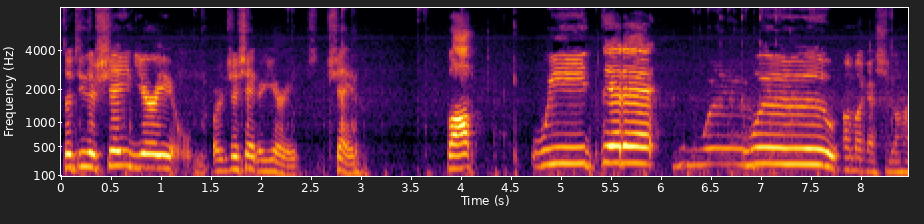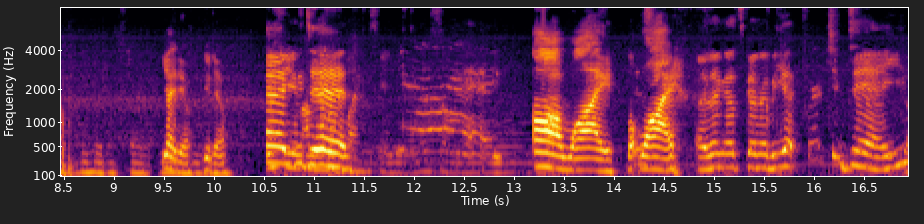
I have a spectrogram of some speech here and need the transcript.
So it's either Shade, Yurei, or just Shade or Yurei. Shade. Bop. We did it! Woo. Woo! Oh my gosh, you don't have to be here to start it. Yeah, I do. You do. This Hey, game, we I'm did never it! playing this game again. It's so Yay. good. Oh, ah, why? But why? I think that's gonna be it for today.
